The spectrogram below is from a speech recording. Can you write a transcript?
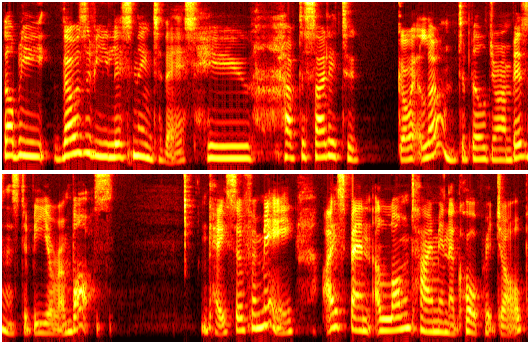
there'll be those of you listening to this who have decided to go it alone, to build your own business, to be your own boss. Okay, so for me, I spent a long time in a corporate job,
